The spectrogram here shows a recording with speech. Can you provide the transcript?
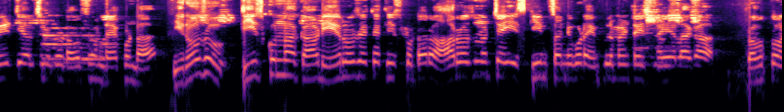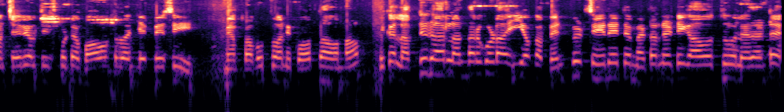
వెయిట్ చేయాల్సినటువంటి అవసరం లేకుండా ఈ రోజు తీసుకున్న కార్డు ఏ రోజైతే తీసుకుంటారో ఆ రోజు నుంచే ఈ స్కీమ్స్ అన్ని కూడా ఇంప్లిమెంటేషన్ అయ్యేలాగా ప్రభుత్వం చర్యలు తీసుకుంటే బాగుంటుందని చెప్పేసి మేము ప్రభుత్వాన్ని కోరుతా ఉన్నాం. ఇక లబ్ధిదారులందరూ కూడా ఈ యొక్క బెనిఫిట్స్ ఏదైతే మెటర్నిటీ కావచ్చు లేదంటే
